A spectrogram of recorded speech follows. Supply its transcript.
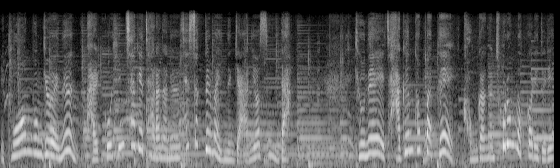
이 도원분교에는 밝고 힘차게 자라나는 새싹들만 있는 게 아니었습니다. 교내의 작은 텃밭에 건강한 초록 먹거리들이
